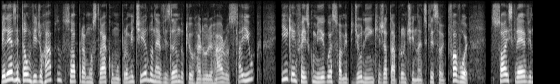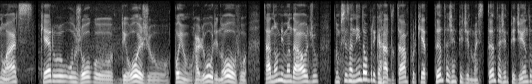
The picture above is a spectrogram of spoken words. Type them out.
Beleza? Então, um vídeo rápido, só para mostrar como prometido, né? Avisando que o Haruri Haru saiu. E quem fez comigo é só me pedir o link, já está prontinho na descrição. E por favor, só escreve no Whats, quero o jogo de hoje, põe o Haruri novo, tá? Não me manda áudio, não precisa nem dar obrigado, tá? Porque é tanta gente pedindo, mas tanta gente pedindo,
